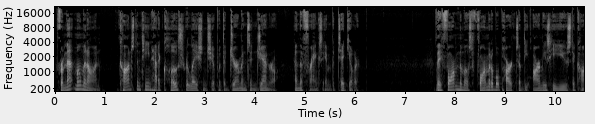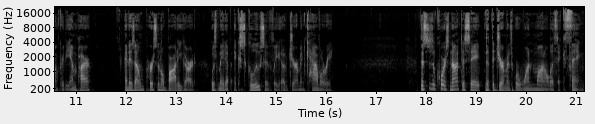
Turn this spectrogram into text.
From that moment on, Constantine had a close relationship with the Germans in general, and the Franks in particular. They formed the most formidable parts of the armies he used to conquer the empire, and his own personal bodyguard was made up exclusively of German cavalry. This is of course not to say that the Germans were one monolithic thing,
